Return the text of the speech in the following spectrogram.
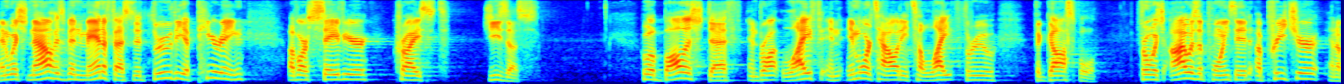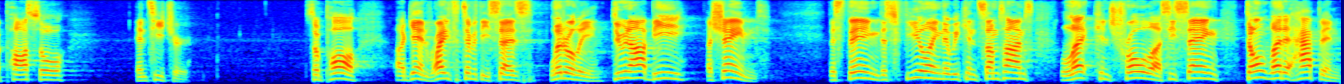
and which now has been manifested through the appearing of our Savior Christ Jesus, who abolished death and brought life and immortality to light through the gospel, for which I was appointed a preacher, an apostle, and teacher. So, Paul, again, writing to Timothy, says literally, do not be ashamed this thing, this feeling that we can sometimes let control us. He's saying, don't let it happen.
